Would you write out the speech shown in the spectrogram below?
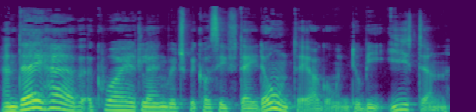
And they have a quiet language because if they don't, they are going to be eaten.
